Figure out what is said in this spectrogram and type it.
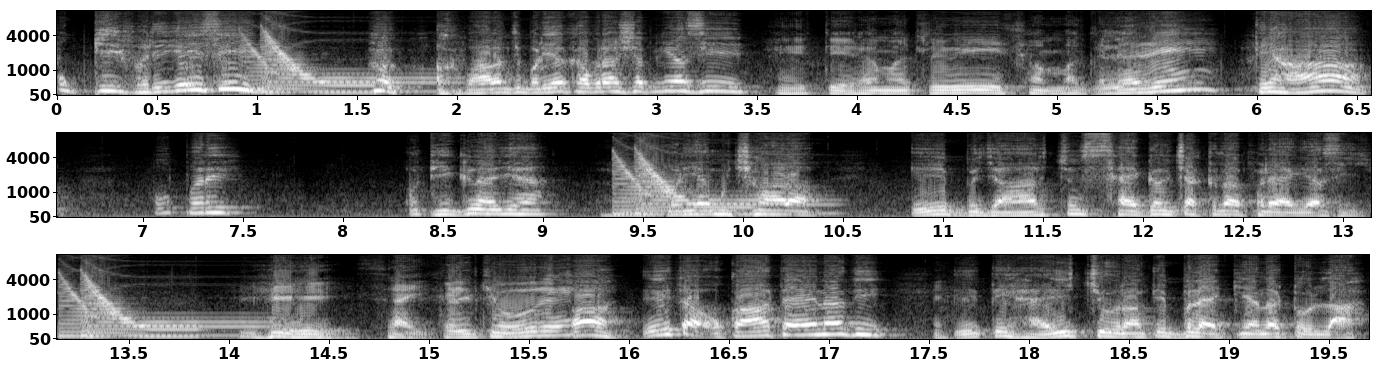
ਪੁੱਕੀ ਫੜੀ ਗਈ ਸੀ ਅਖਬਾਰਾਂ 'ਚ ਬੜੀਆਂ ਖਬਰਾਂ ਛਪੀਆਂ ਸੀ ਇਹ ਤੇਰਾ ਮਤਲਬ ਇਹ ਸਮਗਲਰ ਹੈ ਤੇ ਹਾਂ ਉਹ ਪਰੇ ਉਹ ਠੀਕਣਾ ਜਿਹਾ ਬੜੀਆਂ ਮੁੱਛਾਂ ਵਾਲਾ ਇਹ ਬਾਜ਼ਾਰ 'ਚੋਂ ਸਾਈਕਲ ਚੱਕਦਾ ਫੜਿਆ ਗਿਆ ਸੀ। ਇਹ ਸਾਈਕਲ ਚੋਰ ਹੈ? ਹਾਂ ਇਹ ਤਾਂ ਔਕਾਤ ਹੈ ਇਹਨਾਂ ਦੀ। ਇਹ ਤੇ ਹੈ ਹੀ ਚੋਰਾਂ ਤੇ ਬਲੈਕੀਆਂ ਦਾ ਟੋਲਾ।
